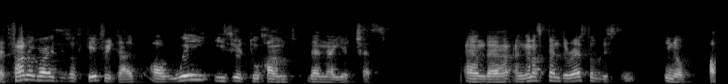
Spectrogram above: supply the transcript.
that Fano varieties of K3 type are way easier to hunt than IHS. And uh, I'm gonna spend the rest of this, you know, a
